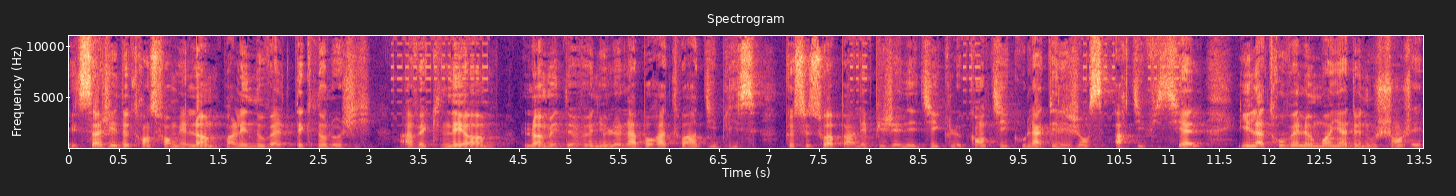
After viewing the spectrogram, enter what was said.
Il s'agit de transformer l'homme par les nouvelles technologies. Avec Néom, l'homme est devenu le laboratoire d'Iblis. Que ce soit par l'épigénétique, le quantique ou l'intelligence artificielle, il a trouvé le moyen de nous changer,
